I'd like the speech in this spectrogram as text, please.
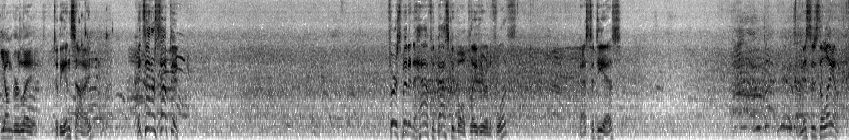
younger legs. To the inside. It's intercepted. First minute and a half of basketball played here in the fourth. Pass to Diaz. Misses the layup.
